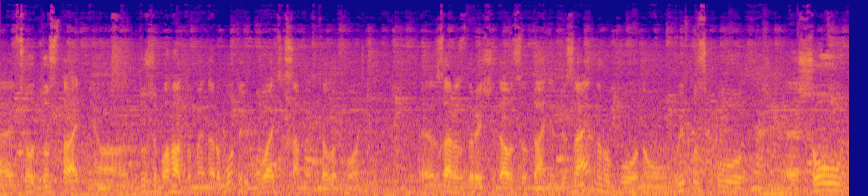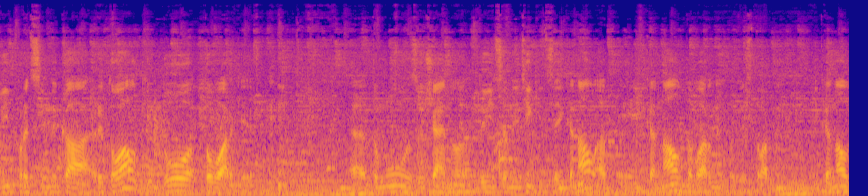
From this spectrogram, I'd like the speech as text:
Е, Цього достатньо. Дуже багато в мене роботи відбувається саме в телефоні. Е, Зараз, до речі, дав завдання дизайнеру по новому випуску шоу від працівника ритуалки до товарки. Тому, звичайно, дивіться не тільки цей канал, а і канал товарний продаж, товарний, і канал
